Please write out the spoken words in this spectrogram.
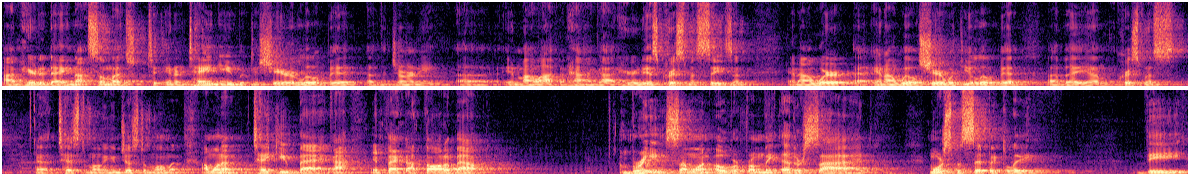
I'm here today not so much to entertain you, but to share a little bit of the journey uh, in my life and how I got here. It is Christmas season, and I, wear, uh, and I will share with you a little bit of a um, Christmas uh, testimony in just a moment. I want to take you back. I, in fact, I thought about bringing someone over from the other side, more specifically, the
